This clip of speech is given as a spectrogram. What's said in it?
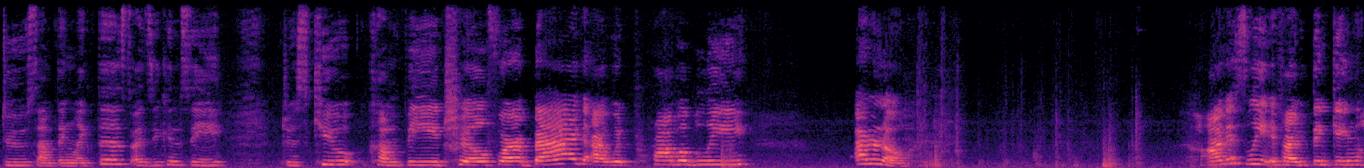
do something like this. As you can see just cute comfy chill for a bag. I would probably i don't know. Honestly if i'm thinking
